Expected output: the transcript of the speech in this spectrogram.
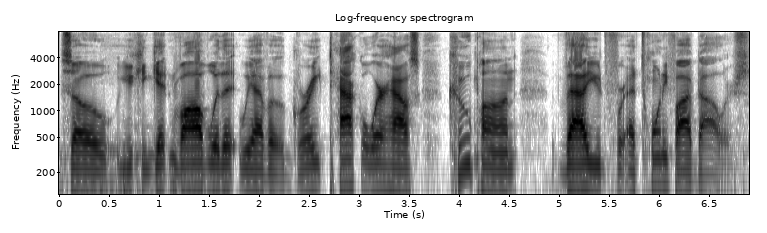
So you can get involved with it. We have a great tackle warehouse coupon valued for at twenty five dollars.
